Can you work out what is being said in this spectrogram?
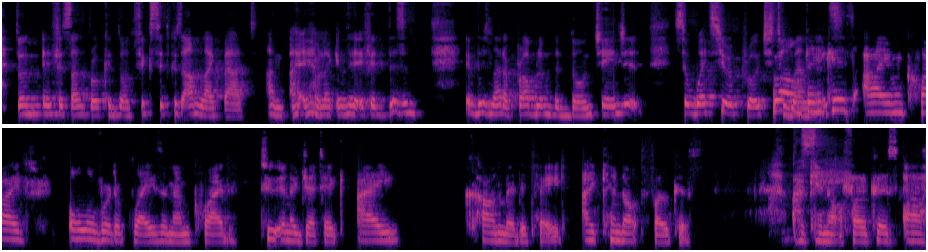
don't if it's not broken don't fix it because i'm like that. I'm i am like if, if it doesn't if there's not a problem then don't change it. So what's your approach well, to wellness because i'm quite all over the place and i'm quite too energetic i can't meditate. I cannot focus. I cannot focus. Oh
